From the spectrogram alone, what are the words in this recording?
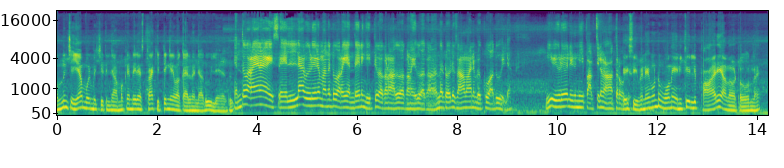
ഒന്നും ചെയ്യാൻ പോലും വെച്ചിട്ടില്ല. നമുക്ക് എന്തെങ്കിലും എക്സ്ട്രാ കിറ്റെങ്കിലും വെക്കാറില്ല അതും ഇല്ല അതിനകത്ത് എന്ത് പറയാനാ ഗൈസ് എല്ലാ വീഡിയോയിലും വന്നിട്ട് പറയും എന്തെങ്കിലും കിറ്റ് വെക്കണം അത് വെക്കണം ഇത് വെക്കണം. എന്നിട്ട് ഒരു സാമാനം വെക്കും അതുമില്ല ഈ വീഡിയോയിൽ ഇരുന്ന് ഈ പറച്ചിൽ മാത്രം ഇവനെ കൊണ്ട് പോകുന്ന എനിക്ക് വലിയ പാരയാണോ കേട്ടോ തോന്നുന്നത്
